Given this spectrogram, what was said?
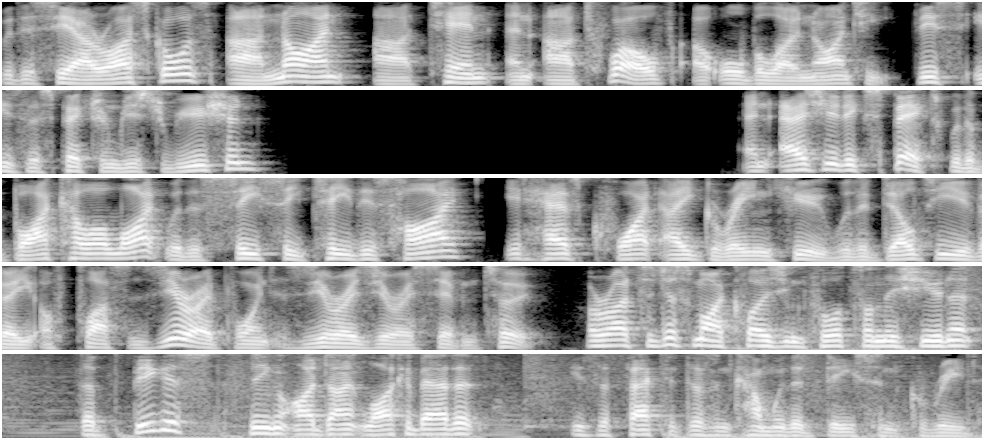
With the CRI scores, R9, R10 and R12 are all below 90. This is the spectrum distribution and as you'd expect with a bicolor light with a CCT this high, it has quite a green hue with a delta UV of plus 0.0072. All right, so just my closing thoughts on this unit. The biggest thing I don't like about it is the fact it doesn't come with a decent grid.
